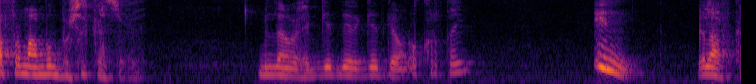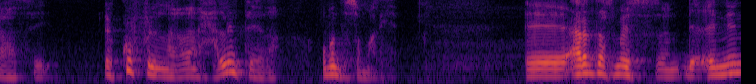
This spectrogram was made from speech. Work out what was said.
afar maalmood buu shirkaas socday. Puntland waxay geed dheere geed gaaban u kortay in khilaafkaasi ay ku filnaadaan xalinteeda ummadda soomaaliyeed. Arrintaas maysan dhicinin.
